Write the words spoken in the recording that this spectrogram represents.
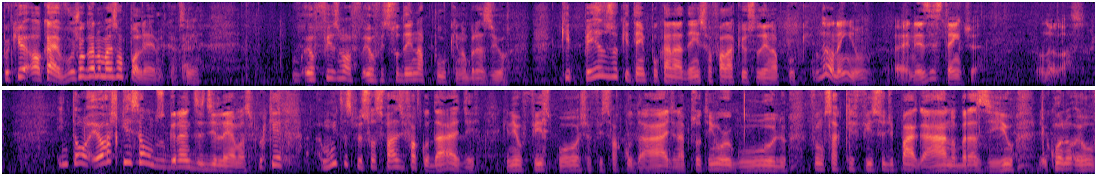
Porque, ok, vou jogando mais uma polêmica. Sim. Eu fiz uma, eu estudei na PUC no Brasil. Que peso que tem para o canadense eu falar que eu estudei na PUC? Não, nenhum. É inexistente é, o negócio. Então, eu acho que esse é um dos grandes dilemas, porque muitas pessoas fazem faculdade, que nem eu fiz, poxa, fiz faculdade, né? a pessoa tem orgulho, foi um sacrifício de pagar no Brasil. E quando eu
